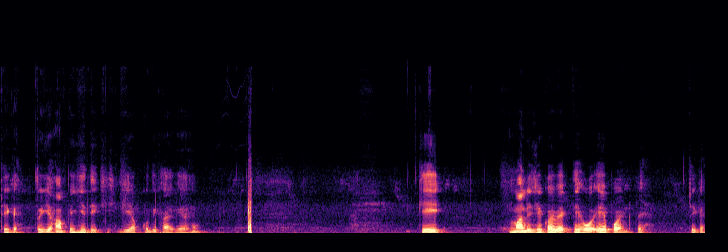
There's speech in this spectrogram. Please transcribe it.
ठीक है तो यहाँ पे ये देखिए, ये आपको दिखाया गया है कि मान लीजिए कोई व्यक्ति है वो ए पॉइंट पे, ठीक है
